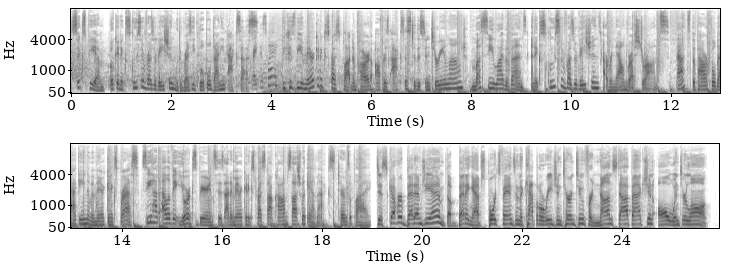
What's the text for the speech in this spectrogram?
6 p.m., book an exclusive reservation with Resy Global Dining Access. Right this way. Because the American Express Platinum Card offers access to the Centurion Lounge, must see live events, and exclusive reservations at renowned restaurants. That's the powerful backing of American Express. See how to elevate your experiences at AmericanExpress.com slash with Amex. Terms apply. Discover BetMGM, the betting app sports fans in the capital region turn to for nonstop action all winter long.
